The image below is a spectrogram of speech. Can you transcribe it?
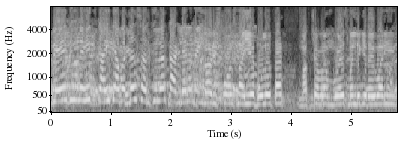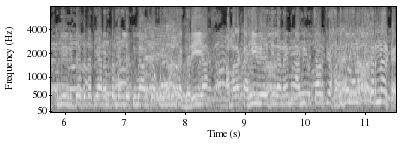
वेळ देऊनही काही त्याबद्दल सर्क्युलर काढलेलं नाही रिस्पॉन्स नाहीये बोलवतात. मागच्या वेळेस म्हणले की रविवारी तुम्ही विद्यापीठात या नंतर म्हणले तुम्ही आमच्या कुलगुरूंच्या घरी या. आम्हाला काही वेळ दिला नाही. मग आम्ही त्याच्यावरती हातबोल होणार तर करणार काय?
